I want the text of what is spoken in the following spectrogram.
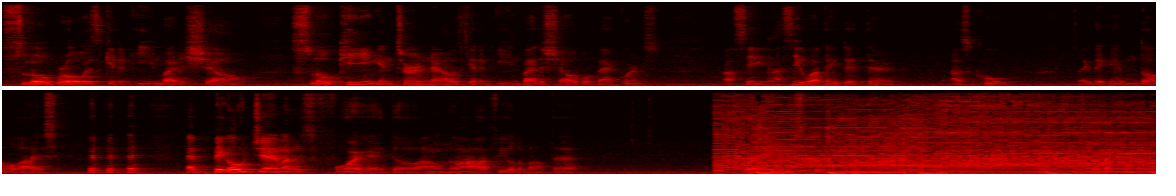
Slowbro is getting eaten by the shell, Slowking in turn now is getting eaten by the shell but backwards. I see I see what they did there. That's cool. It's like they gave him double eyes. that big old gem on his forehead though. I don't know how I feel about that. But it looks cool. Let's go back to that.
